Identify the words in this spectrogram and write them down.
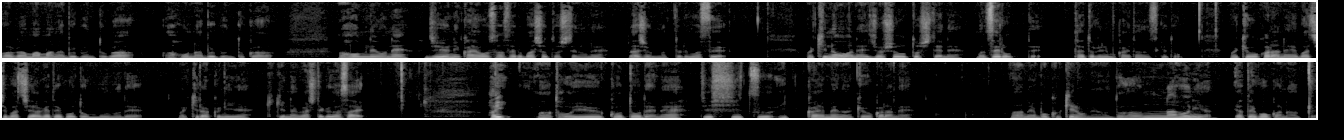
あわがままな部分とかアホな部分とか、本音をね自由に解放させる場所としてのねラジオになっております、まあ、昨日はね序章としてね、まあ、ゼロってタイトルにも書いたんですけど、まあ今日からねバチバチ上げていこうと思うので、ま気楽にね聞き流してください。はい。まあということでね実質1回目の今日からねまあね僕昨日ねどんな風にやっていこうかなって、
